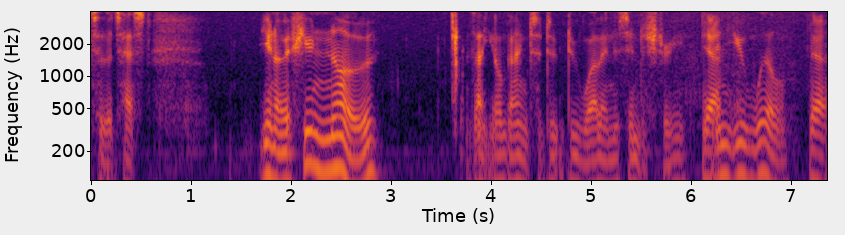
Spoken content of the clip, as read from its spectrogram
to the test. You know, if you know that you're going to do, do well in this industry, Yeah. then you will. Yeah.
